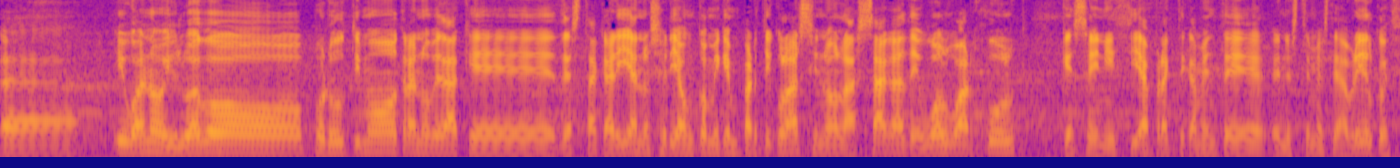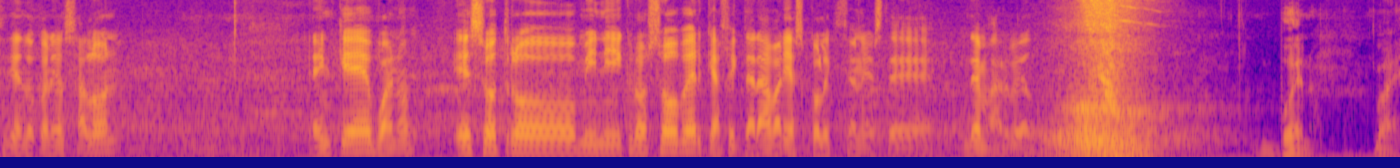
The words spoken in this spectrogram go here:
Eh, y bueno, y luego por último otra novedad que destacaría no sería un cómic en particular, sino la saga de World War Hulk que se inicia prácticamente en este mes de abril coincidiendo con el salón, en que bueno, es otro mini crossover que afectará a varias colecciones de, de Marvel. Bueno, bueno.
